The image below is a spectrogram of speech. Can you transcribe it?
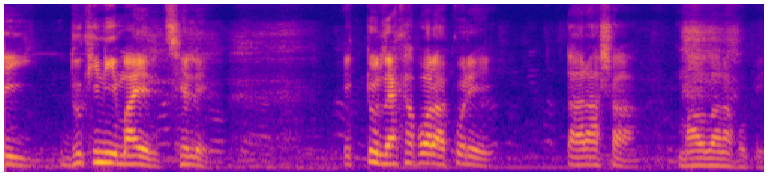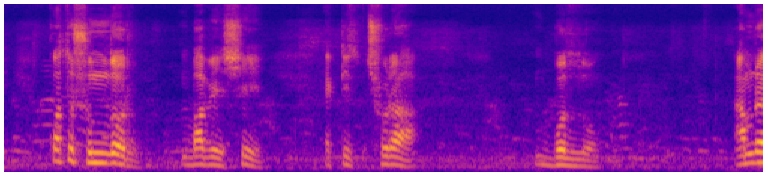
এই দুঃখিনী মায়ের ছেলে একটু লেখাপড়া করে তার আশা মাওলানা হবে। কত সুন্দরভাবে সে একটি ছোড়া বলল, আমরা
